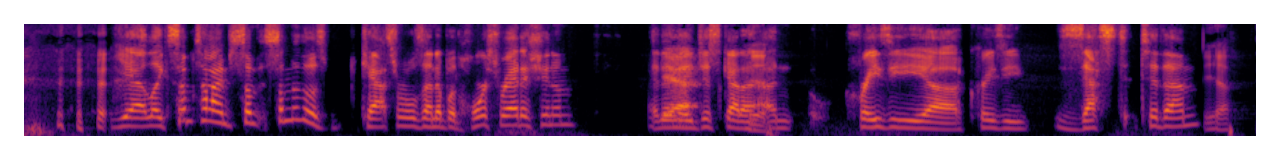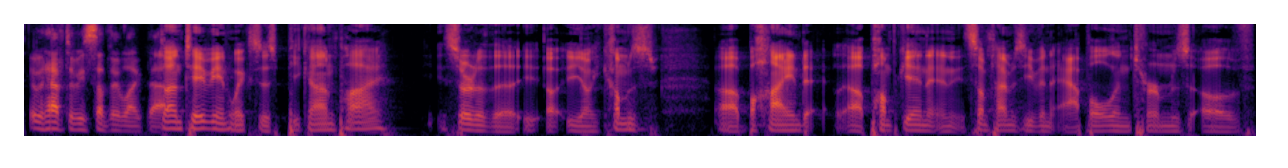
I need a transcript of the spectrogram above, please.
yeah, like sometimes some some of those casseroles end up with horseradish in them and then yeah. they just got a, yeah. a, crazy uh crazy zest to them. Yeah, it would have to be something like that. Dontayvion Wicks' pecan pie, sort of the uh, you know he comes uh, behind uh, pumpkin and sometimes even apple in terms of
